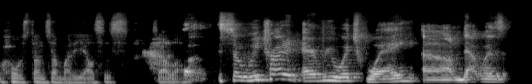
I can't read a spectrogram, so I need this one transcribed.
host on somebody else's satellite? Uh, so we tried it every which way. Um, that was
